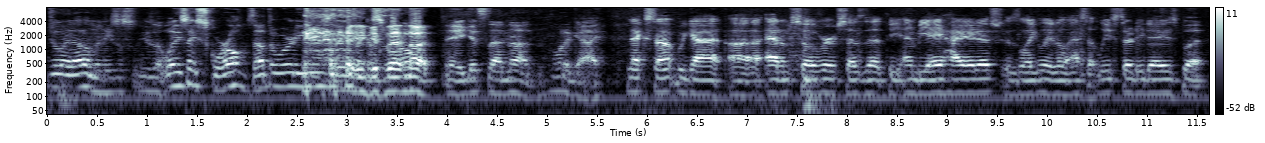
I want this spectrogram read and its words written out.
Julian Edelman, he's a, he's a what do you say, squirrel? Is that the word he uses? He's He a gets that nut. Yeah, he gets that nut. What a guy. Next up, we got uh, Adam Silver says that the NBA hiatus is likely to last at least 30 days, but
